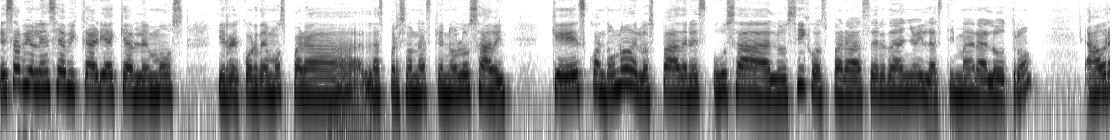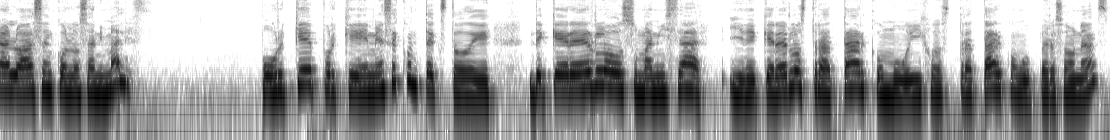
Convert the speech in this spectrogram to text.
Esa violencia vicaria que hablemos y recordemos para las personas que no lo saben, que es cuando uno de los padres usa a los hijos para hacer daño y lastimar al otro, ahora lo hacen con los animales. ¿Por qué? Porque en ese contexto de, de quererlos humanizar y de quererlos tratar como hijos, tratar como personas,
